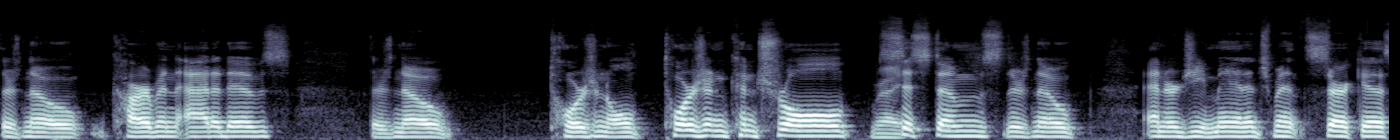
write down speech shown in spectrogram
there's no carbon additives, there's no torsional torsion control Right. systems, there's no energy management circuit.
